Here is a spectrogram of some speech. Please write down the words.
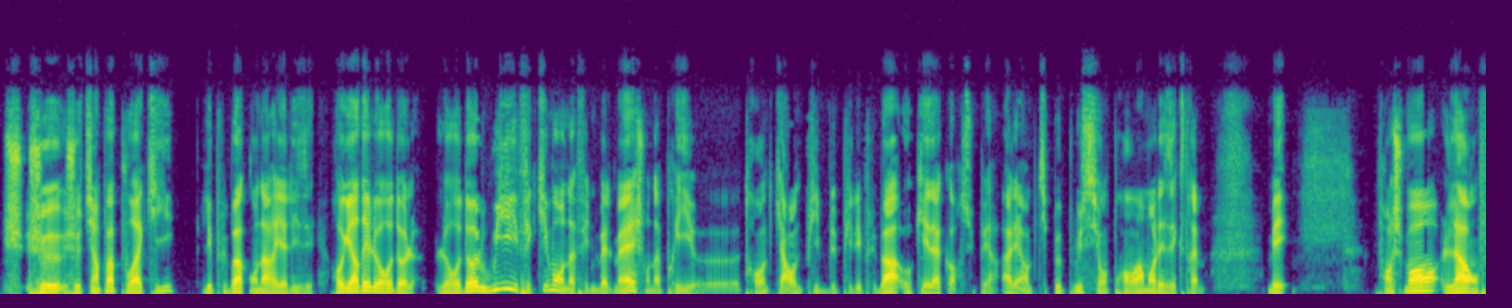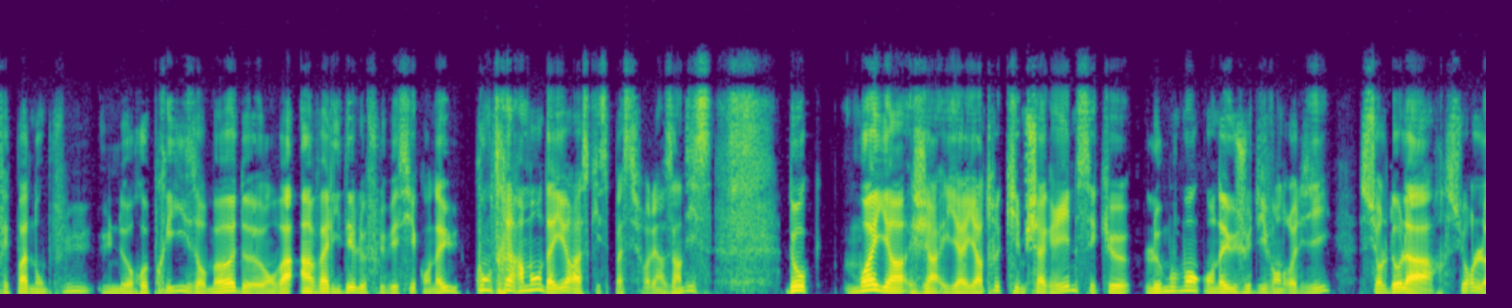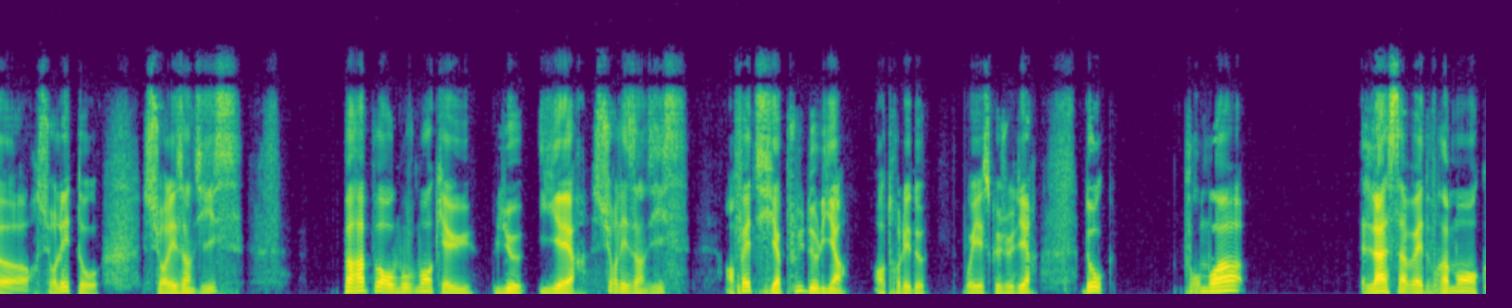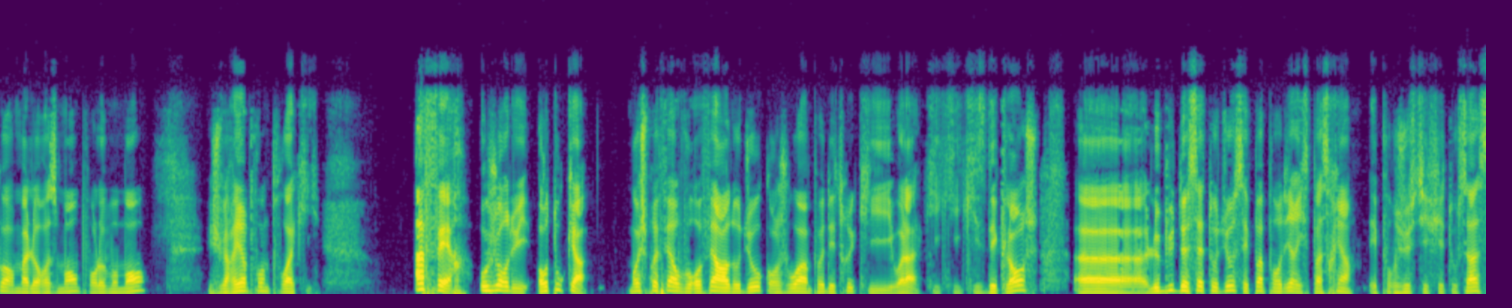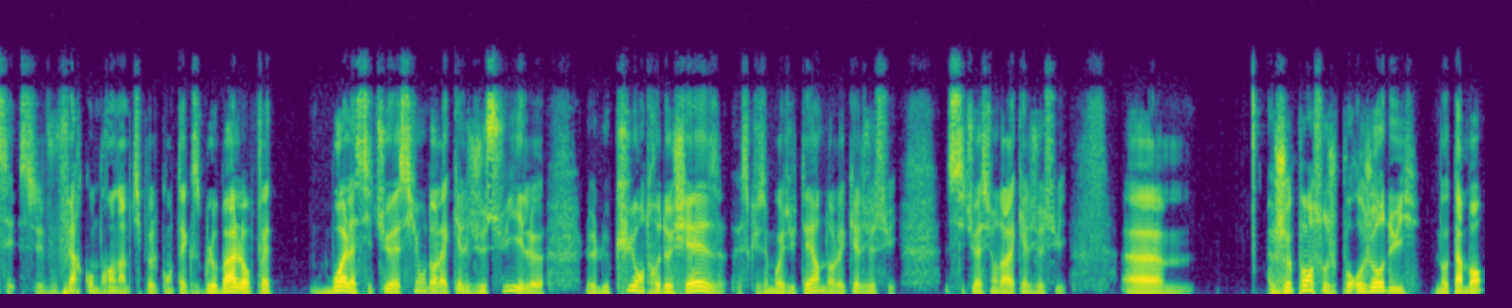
Je ne tiens pas pour acquis les plus bas qu'on a réalisés. Regardez l'eurodoll. L'eurodoll, oui, effectivement, on a fait une belle mèche, on a pris 30, 40 pips depuis les plus bas. Ok, d'accord, super. Allez, un petit peu plus si on prend vraiment les extrêmes. Mais franchement, là, on ne fait pas non plus une reprise en mode on va invalider le flux baissier qu'on a eu. Contrairement d'ailleurs à ce qui se passe sur les indices. Donc, moi, il y a un truc qui me chagrine, c'est que le mouvement qu'on a eu jeudi, vendredi, sur le dollar, sur l'or, sur les taux, sur les indices, par rapport au mouvement qui a eu lieu hier sur les indices, en fait, il n'y a plus de lien entre les deux. Vous voyez ce que je veux dire? Donc, pour moi, là, ça va être vraiment encore, malheureusement, pour le moment, je ne vais rien prendre pour acquis. À faire aujourd'hui, en tout cas, moi, je préfère vous refaire un audio quand je vois un peu des trucs qui, voilà, qui, se déclenchent. Le but de cet audio, c'est pas pour dire il se passe rien et pour justifier tout ça, c'est vous faire comprendre un petit peu le contexte global. En fait, moi, la situation dans laquelle je suis et le, cul entre deux chaises, excusez-moi du terme, dans lequel je suis, situation dans laquelle je suis. Je pense pour aujourd'hui, notamment,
